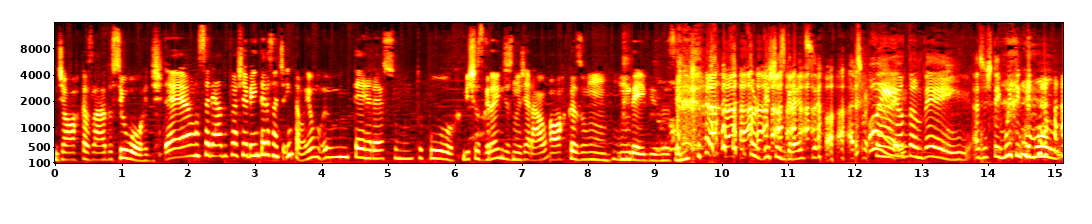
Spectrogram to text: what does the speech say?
de orcas lá do SeaWorld. É um seriado que eu achei bem interessante. Então, eu, eu me interesso muito por bichos grandes no geral. Orcas, um, um deles, assim. Por bichos grandes é. Oi, Ai. eu também. A gente tem muito em comum.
